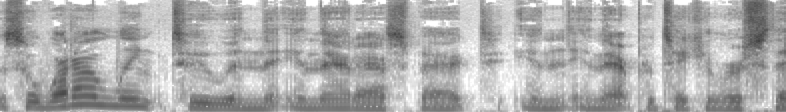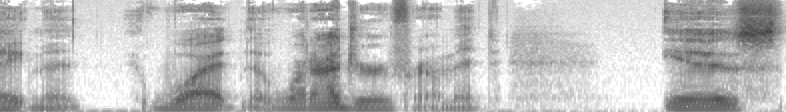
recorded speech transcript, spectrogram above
so, what I link to in the, in that aspect, in in that particular statement, what what I drew from it is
